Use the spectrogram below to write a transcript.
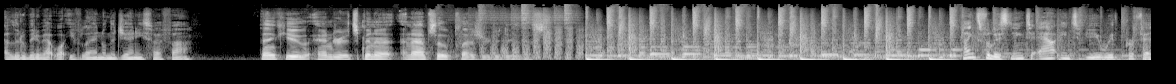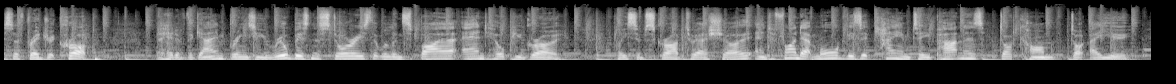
a little bit about what you've learned on the journey so far. Thank you, Andrew. It's been a, an absolute pleasure to do this. Thanks for listening to our interview with Professor Frederick Kropp. Ahead of the Game brings you real business stories that will inspire and help you grow. Please subscribe to our show, and to find out more, visit kmtpartners.com.au.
